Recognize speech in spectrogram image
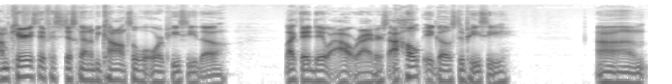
I'm curious if it's just to be console or PC though, like they did with Outriders. I hope it goes to PC. Um,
